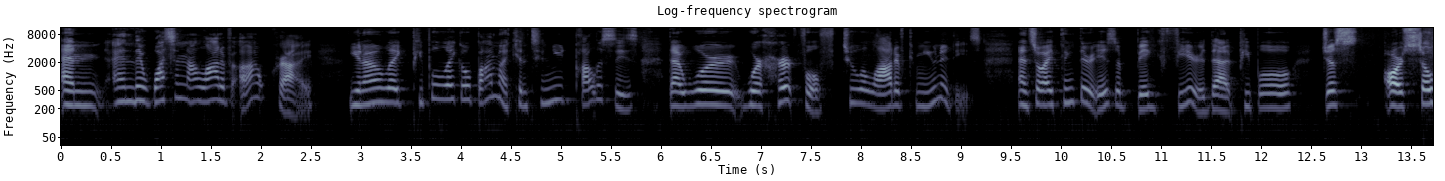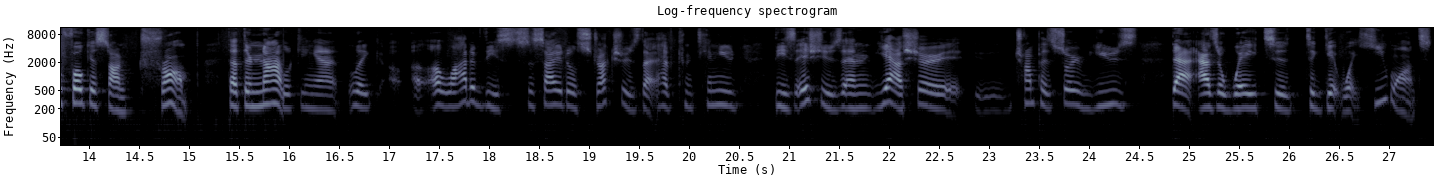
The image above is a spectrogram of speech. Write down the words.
and and there wasn't a lot of outcry. You know, like people like Obama continued policies that were were hurtful to a lot of communities, and so I think there is a big fear that people just are so focused on Trump that they're not looking at like a, a lot of these societal structures that have continued these issues. And yeah, sure, Trump has sort of used that as a way to, to get what he wants.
